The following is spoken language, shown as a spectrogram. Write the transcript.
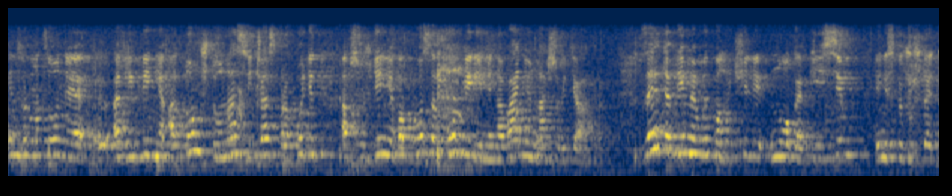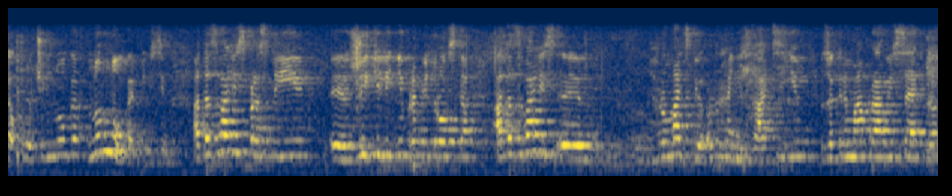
э, информационное э, объявление о том, что у нас сейчас проходит обсуждение вопросов по переименованию нашего театра. За это время мы получили много писем, я не скажу, что это очень много, но много писем. Отозвались простые э, жителі Дніпропетровська, отозвались е, громадські організації, зокрема правий сектор,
